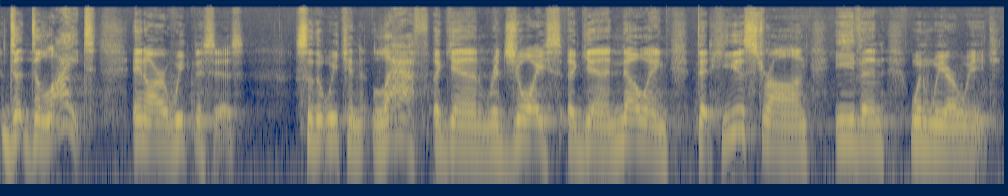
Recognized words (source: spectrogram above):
d- delight in our weaknesses, so that we can laugh again, rejoice again, knowing that He is strong even when we are weak.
